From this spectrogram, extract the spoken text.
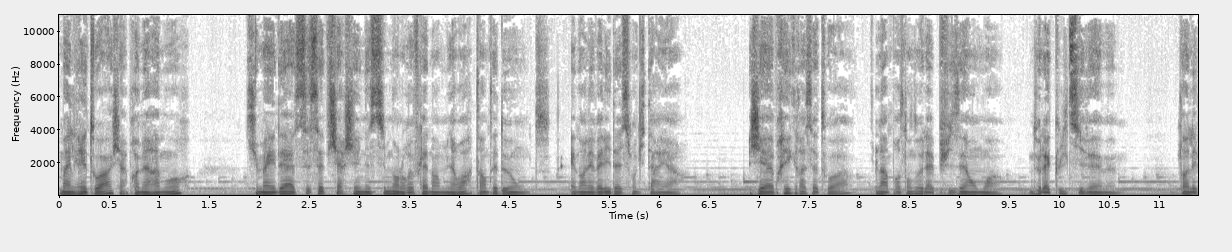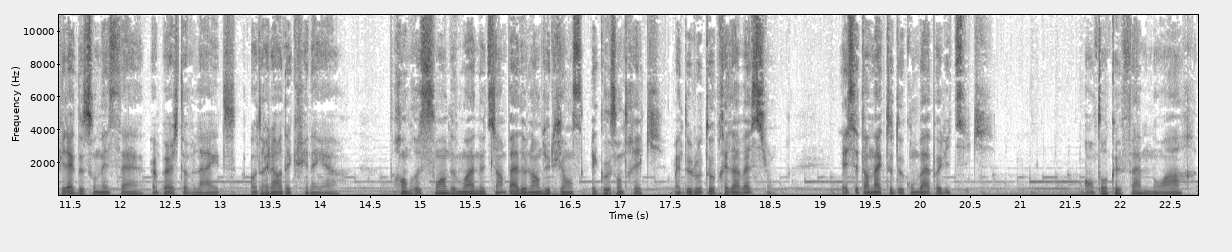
Malgré toi, cher premier amour, tu m'as aidé à cesser de chercher une estime dans le reflet d'un miroir teinté de honte et dans les validations extérieures. J'ai appris grâce à toi l'importance de la puiser en moi, de la cultiver même. Dans l'épilogue de son essai A Burst of Light, Audrey Lorde écrit d'ailleurs Prendre soin de moi ne tient pas de l'indulgence égocentrique, mais de l'autopréservation. Et c'est un acte de combat politique. En tant que femme noire,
